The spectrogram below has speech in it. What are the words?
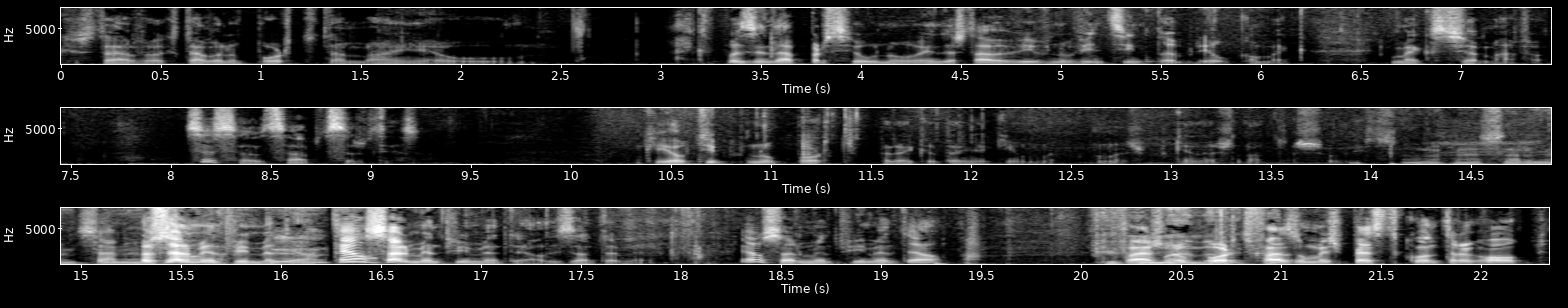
que estava, que estava no Porto também, é o... É que depois ainda apareceu, no, ainda estava vivo no 25 de Abril, como é que, como é que se chamava? Você sabe, sabe de certeza. Que é o tipo no Porto. Espera aí que eu tenho aqui uma, umas pequenas notas sobre isso. É o Sarmento Pimentel. É o Sarmento Pimentel. É o Sarmento Pimentel, exatamente. É o Sarmento Pimentel. Que faz comanda, no Porto, faz uma espécie de contragolpe.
